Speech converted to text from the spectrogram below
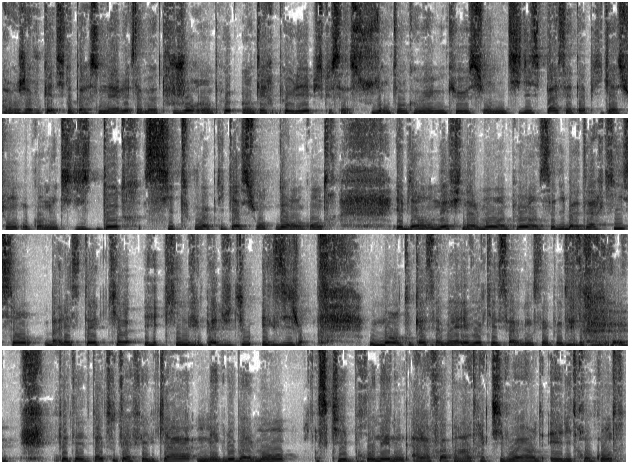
Alors j'avoue qu'à titre personnel, ça m'a toujours un peu interpellé puisque ça sous-entend quand même que si on n'utilise pas cette application ou qu'on utilise d'autres sites ou applications de rencontres, eh bien on est finalement un peu un célibataire qui sent bat les steaks et qui n'est pas du tout exigeant. Moi en tout cas, ça m'a évoqué ça. Donc c'est peut-être peut-être pas tout à fait le cas, mais globalement, ce qui est prôné donc à la fois par Attractive World et Elite Rencontre,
